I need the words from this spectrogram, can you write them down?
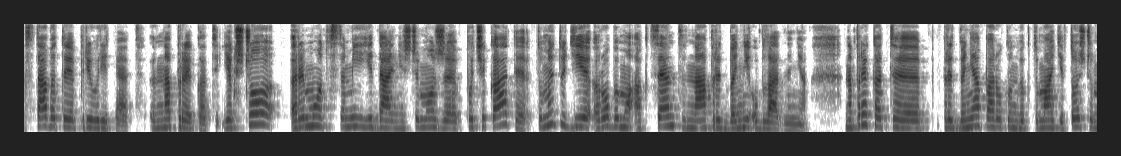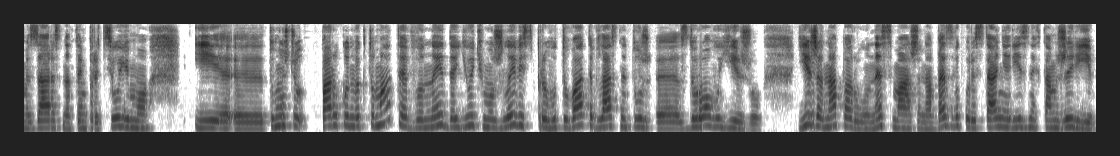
ставити пріоритет. Наприклад, якщо ремонт в самій їдальні ще може почекати, то ми тоді робимо акцент на придбанні обладнання. Наприклад, придбання придбання пароконвектоматів, то, що ми зараз над тим працюємо, і е, тому що пароконвектомати вони дають можливість приготувати власне ту ж е, здорову їжу. Їжа на пару, не смажена, без використання різних там жирів,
